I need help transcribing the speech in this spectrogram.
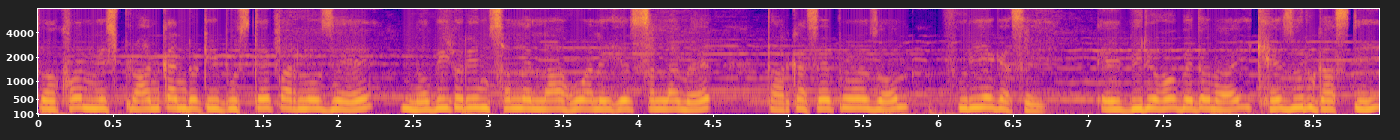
তখন নিষ্প্রাণ কাণ্ডটি বুঝতে পারল যে নবী করিম সাল্লাহু আলহিসাল্লামের তার কাছে প্রয়োজন ফুরিয়ে গেছে। এই বিরহ বেদনায় খেজুর গাছটি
